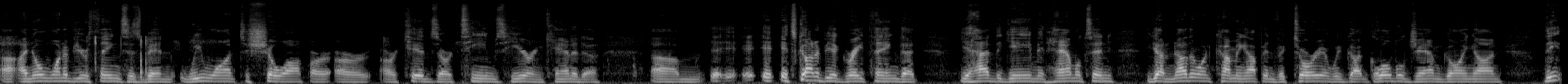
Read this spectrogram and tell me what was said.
Uh, i know one of your things has been we want to show off our, our, our kids our teams here in canada. Um, it, it, it's got to be a great thing that you had the game in hamilton. You got another one coming up in victoria. We've got global jam going on the,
